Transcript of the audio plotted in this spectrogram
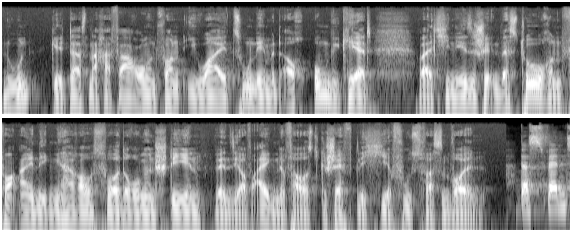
Nun gilt das nach Erfahrungen von EY zunehmend auch umgekehrt, weil chinesische Investoren vor einigen Herausforderungen stehen, wenn sie auf eigene Faust geschäftlich hier Fuß fassen wollen. Das fängt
